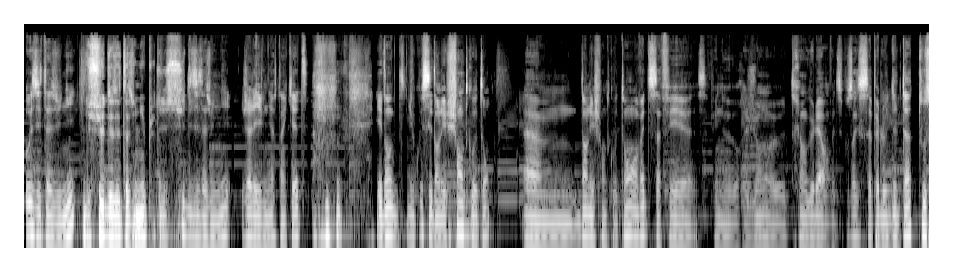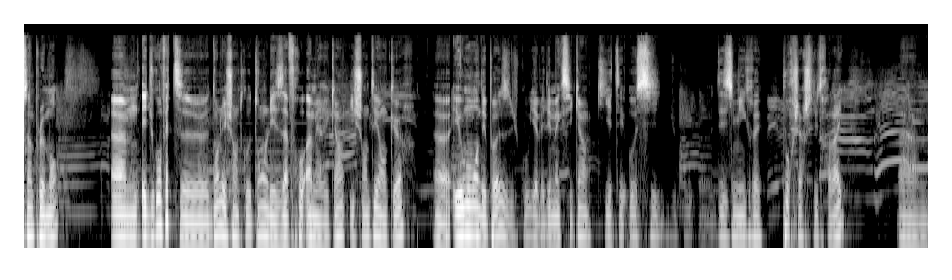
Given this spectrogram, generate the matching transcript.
aux États-Unis, Du sud des États-Unis plutôt. du sud des États-Unis. J'allais y venir, t'inquiète. Et donc du coup c'est dans les champs de coton. Dans les champs de coton, en fait ça fait ça fait une région triangulaire. En fait c'est pour ça que ça s'appelle le Delta tout simplement. Et du coup en fait dans les champs de coton les Afro-Américains ils chantaient en chœur. Euh, et au moment des pauses, du coup, il y avait des Mexicains qui étaient aussi du coup, euh, des immigrés pour chercher du travail, euh,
